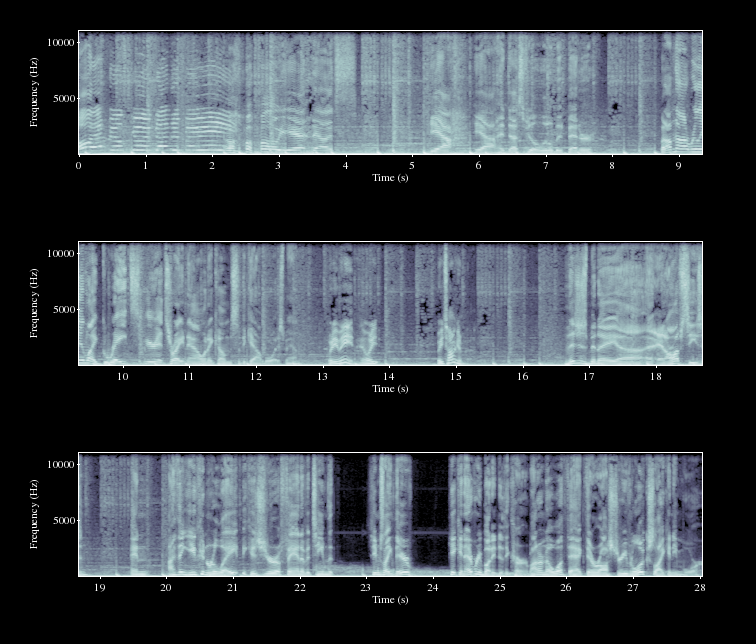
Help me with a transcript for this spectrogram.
Oh, that feels good, doesn't it, baby? Oh yeah, no, it's yeah, yeah, it does feel a little bit better. But I'm not really in like great spirits right now when it comes to the Cowboys, man. What do you mean? What are you, what are you talking about? This has been a uh, an off season, and I think you can relate because you're a fan of a team that seems like they're kicking everybody to the curb. I don't know what the heck their roster even looks like anymore.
